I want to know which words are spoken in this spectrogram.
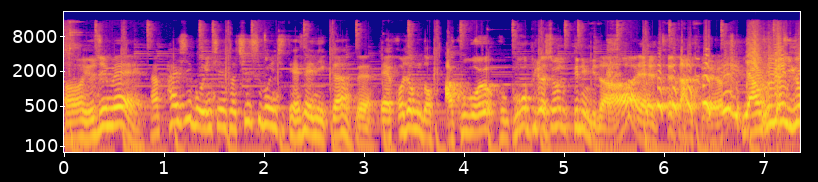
어, 요즘에 한 85인치에서 75인치 대세니까 네. 네, 그 정도. 아 그거요? 그, 그거 필요하시면 드립니다. 예, 나세요. 야, 오늘 이거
